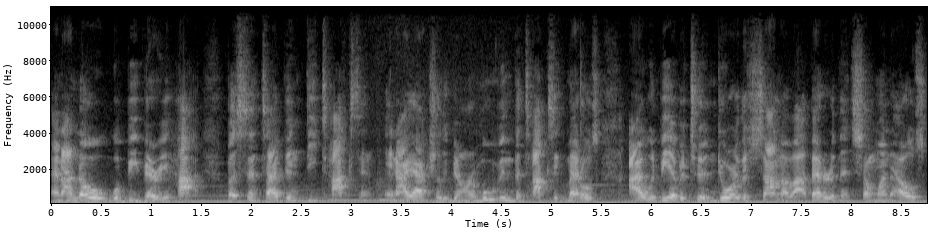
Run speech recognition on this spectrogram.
and i know it would be very hot but since i've been detoxing and i actually been removing the toxic metals i would be able to endure the sun a lot better than someone else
